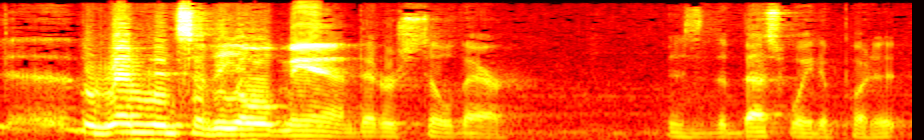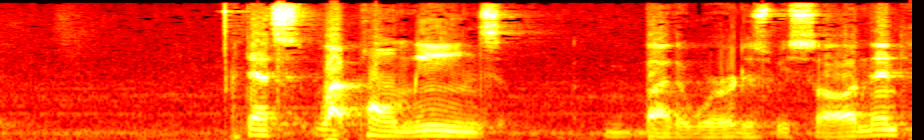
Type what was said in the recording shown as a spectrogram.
uh, the remnants of the old man that are still there, is the best way to put it. That's what Paul means by the word, as we saw. And then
